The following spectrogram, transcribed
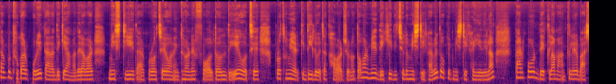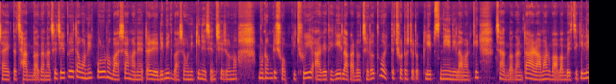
তারপর ঢোকার পরেই তারা দিকে আমাদের আবার মিষ্টি, তারপর হচ্ছে অনেক ধরনের ফল টল দিয়ে হচ্ছে প্রথমে আর কি দিল এটা খাওয়ার জন্য। তো আমার মেয়ে দেখিয়ে দিচ্ছিল, মিষ্টি খাবে? তো ওকে মিষ্টি খাইয়ে দিলাম। তারপর দেখলাম আঙ্কেলের বাসায় একটা ছাদ বাগান আছে। যেহেতু এটা অনেক পুরনো বাসা মানে একটা রেডিমেড বাসা উনি কিনেছেন, সেজন্য মোটামুটি সব কিছুই আগে থেকেই লাগানো ছিল। তো একটা ছোট ছোট ক্লিপস নিয়ে নিলাম আর কি ছাদ বাগানটা। আর আমার বাবা বেসিক্যালি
